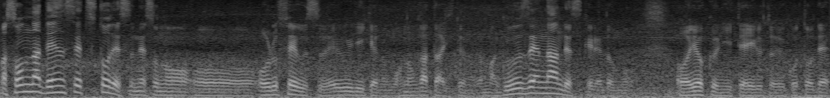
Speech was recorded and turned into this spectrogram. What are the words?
まあ、そんな伝説とですねそのオルフェウスエウリケの物語というのが、まあ、偶然なんですけれどもよく似ているということで、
